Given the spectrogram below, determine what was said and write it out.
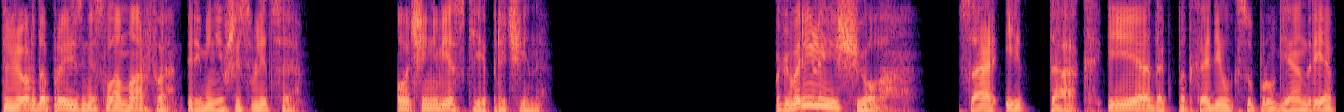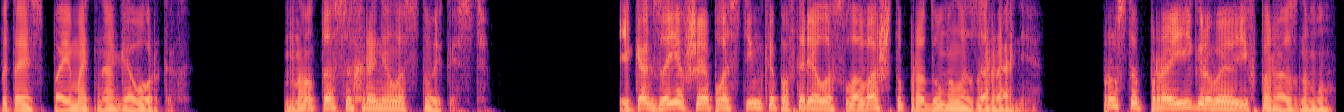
твердо произнесла Марфа, переменившись в лице. «Очень веские причины». Поговорили еще. Царь и так, и эдак подходил к супруге Андрея, пытаясь поймать на оговорках. Но та сохраняла стойкость. И как заевшая пластинка повторяла слова, что продумала заранее, просто проигрывая их по-разному.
